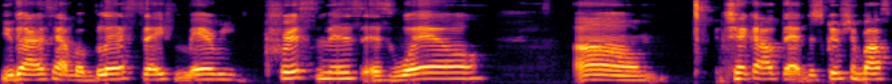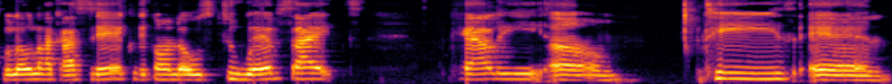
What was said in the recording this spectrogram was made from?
You guys have a blessed, safe, Merry Christmas as well. Um, check out that description box below. Like I said, click on those two websites, Kali um, Tees and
